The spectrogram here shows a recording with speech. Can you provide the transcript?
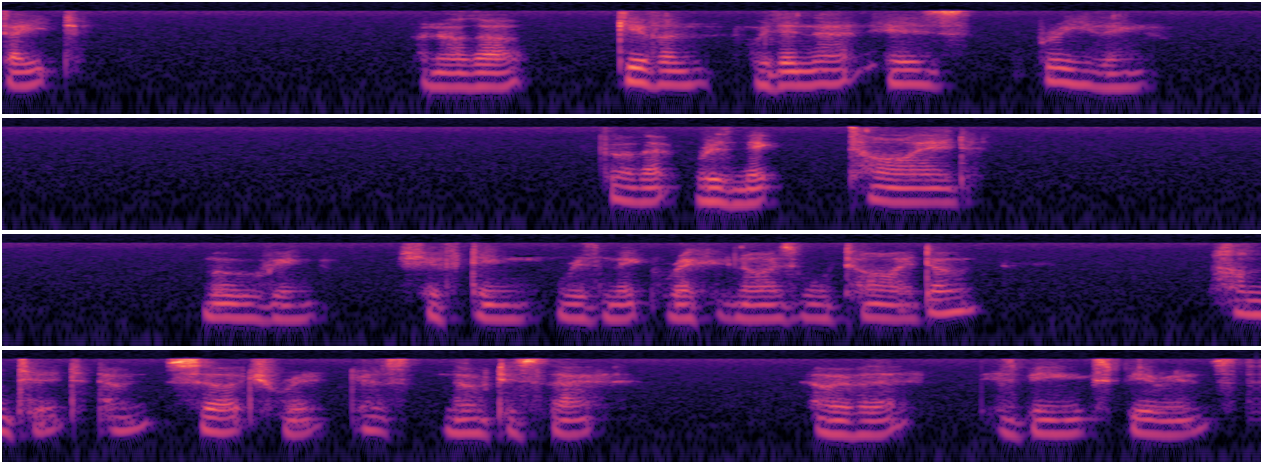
state. Another given within that is breathing. Feel that rhythmic tide moving, shifting, rhythmic, recognizable tide. Don't hunt it, don't search for it, just notice that, however that is being experienced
